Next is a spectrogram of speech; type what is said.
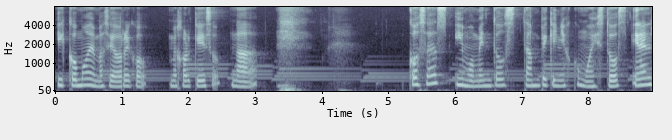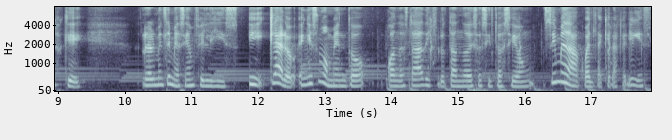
Y como demasiado rico. Mejor que eso, nada. Cosas y momentos tan pequeños como estos eran los que realmente me hacían feliz. Y claro, en ese momento, cuando estaba disfrutando de esa situación, sí me daba cuenta que era feliz.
